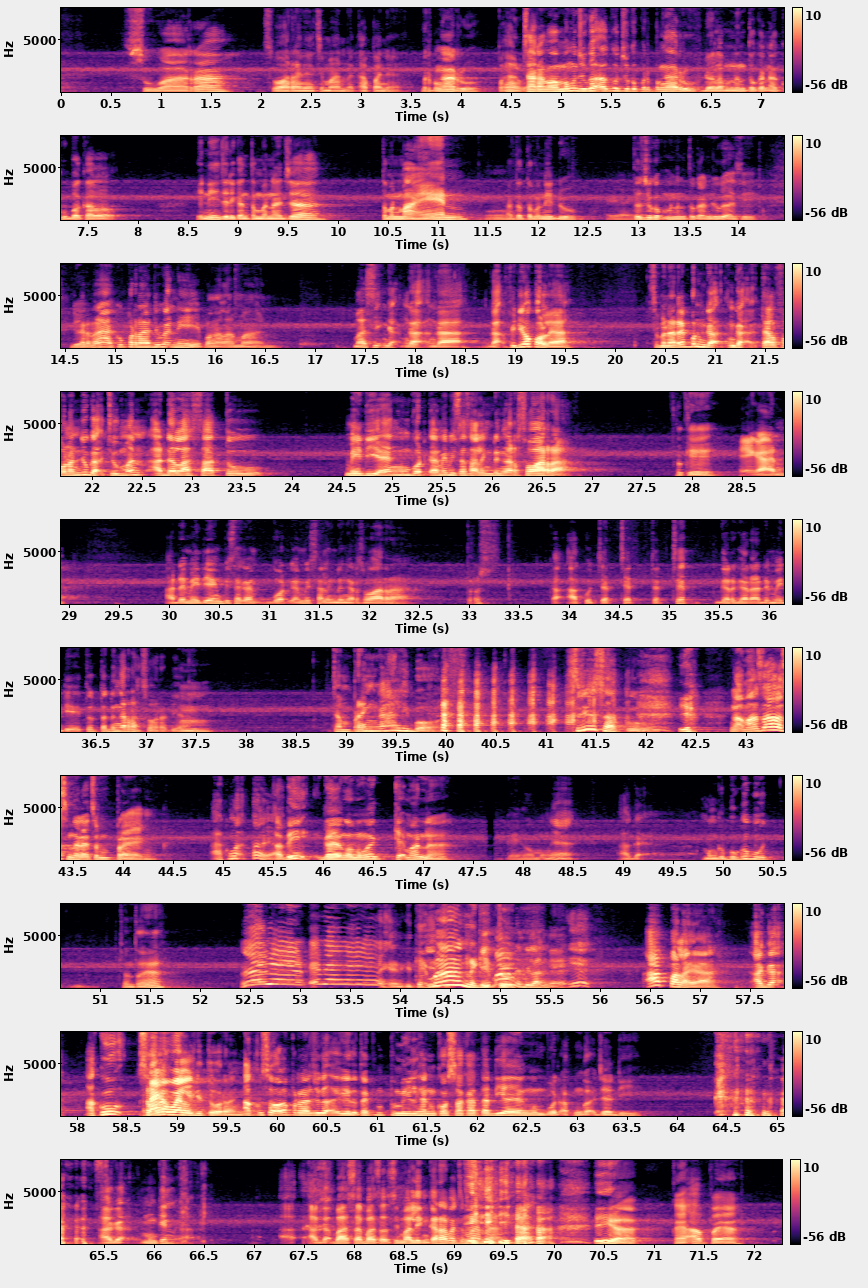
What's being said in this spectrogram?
Suara Suaranya cuman apanya? berpengaruh. Pengaruh. Cara ngomong juga aku cukup berpengaruh dalam menentukan aku bakal ini jadikan teman aja, teman main atau teman hidup. Iya, Itu cukup menentukan juga sih. Karena aku pernah juga nih pengalaman. Masih nggak nggak nggak nggak video call ya. Sebenarnya pun nggak nggak teleponan juga, cuman adalah satu media yang membuat kami bisa saling dengar suara. Oke. Ya kan? Ada media yang bisa kami- buat kami saling dengar suara. Terus aku chat chat chat chat gara-gara ada media itu terdengarlah suara dia. Hmm. Cempreng kali bos. Serius aku. Ya, nggak masalah sebenarnya cempreng. Aku nggak tahu ya. Tapi gaya ngomongnya kayak mana? Kayak ngomongnya agak menggebu-gebu. Contohnya? Gitu, Kayak mana Kayak gitu? mana bilangnya? Ya, apalah ya. Agak Aku soalnya rewel gitu orangnya. Aku soalnya pernah juga gitu, tapi pemilihan kosakata dia yang membuat aku nggak jadi. agak mungkin agak bahasa-bahasa si malingkar apa gimana? iya, iya. Kayak apa ya?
